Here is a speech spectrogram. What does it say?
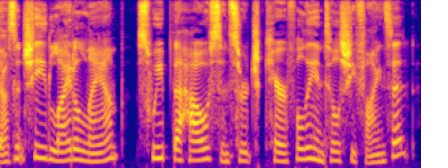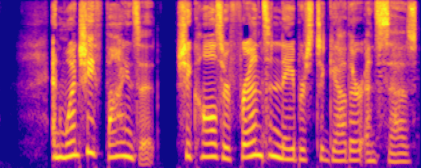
Doesn't she light a lamp, sweep the house, and search carefully until she finds it? And when she finds it, she calls her friends and neighbors together and says,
